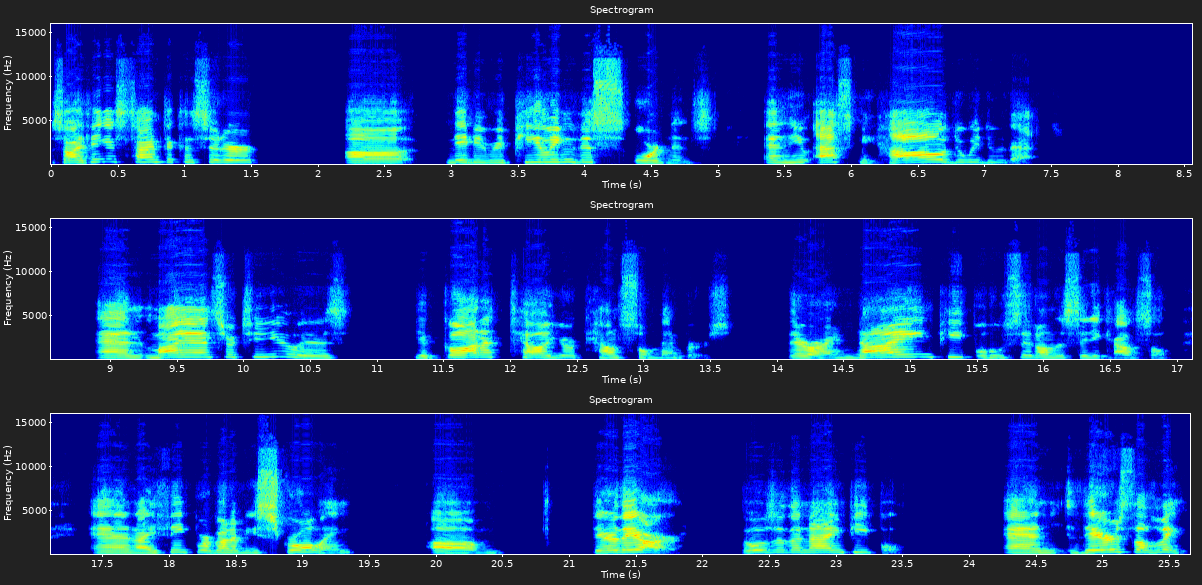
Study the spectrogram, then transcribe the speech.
so I think it's time to consider uh, maybe repealing this ordinance and you ask me, how do we do that? And my answer to you is you gotta tell your council members. There are nine people who sit on the city council. And I think we're gonna be scrolling. Um, there they are. Those are the nine people. And there's the link.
